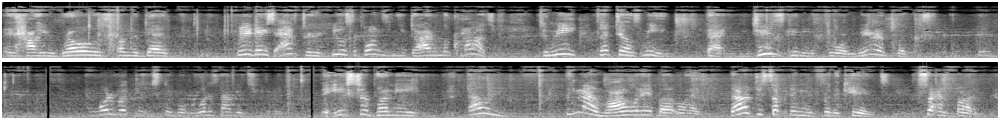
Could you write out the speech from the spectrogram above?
and how he rose from the dead three days after he was supposedly died on the cross. To me, that tells me that Jesus can perform miracles. And what about the Easter bunny? What does that mean to you? The Easter bunny, that one, there's nothing wrong with it, but like, that was just something for the kids. Something fun.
